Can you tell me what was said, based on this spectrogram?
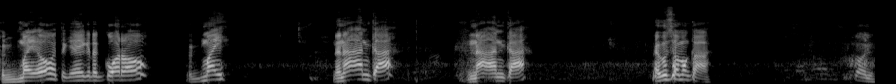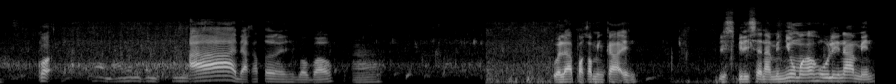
Gagmay, oh. Tingnan ka nagkuwara, oh. Gagmay. Nanaan ka? Nanaan ka? Nagusaman ka? Call. Kwa. Ah, dakato na sa babaw. Ah. Wala pa kaming kain. Bilis-bilisan namin yung mga huli namin.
